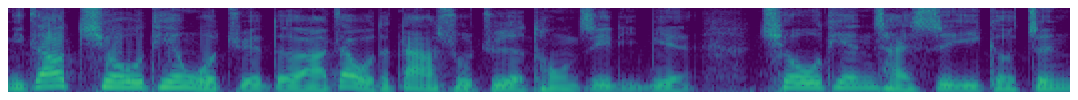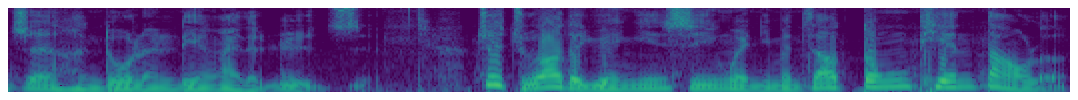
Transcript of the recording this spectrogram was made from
你知道秋天，我觉得啊，在我的大数据的统计里面，秋天才是一个真正很多人恋爱的日子。最主要的原因是因为你们知道，冬天到了，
